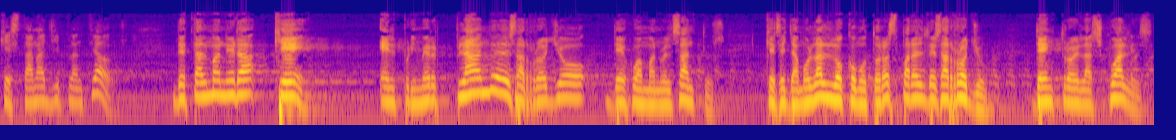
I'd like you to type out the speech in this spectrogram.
que están allí planteados. De tal manera que el primer plan de desarrollo de Juan Manuel Santos, que se llamó las locomotoras para el desarrollo, dentro de las cuales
